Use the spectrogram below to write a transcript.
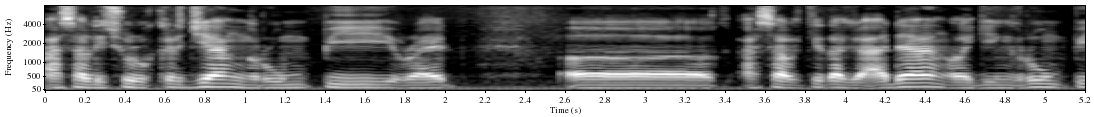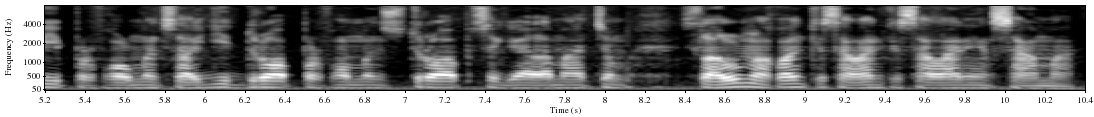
asal disuruh kerja ngerumpi right? Uh, asal kita gak ada lagi ngerumpi performance lagi drop performance drop segala macam selalu melakukan kesalahan-kesalahan yang sama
